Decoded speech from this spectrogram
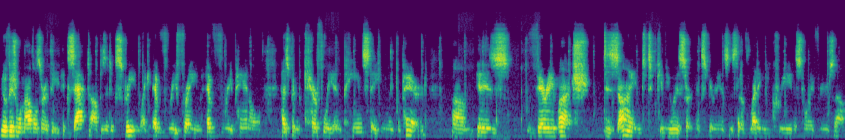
You know, visual novels are at the exact opposite extreme. Like every frame, every panel has been carefully and painstakingly prepared. Um, it is very much designed to give you a certain experience instead of letting you create a story for yourself.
